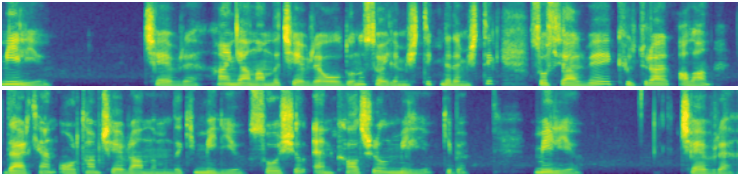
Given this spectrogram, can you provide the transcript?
Milieu. Çevre. Hangi anlamda çevre olduğunu söylemiştik. Ne demiştik? Sosyal ve kültürel alan derken ortam çevre anlamındaki milieu. Social and cultural milieu gibi. Milieu. Çevre.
